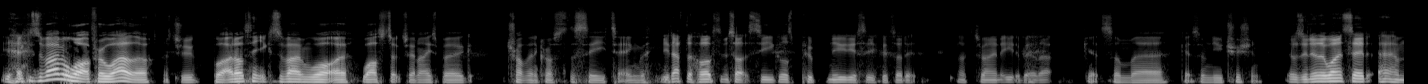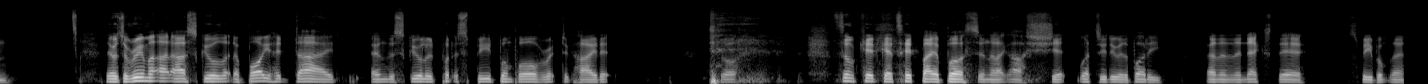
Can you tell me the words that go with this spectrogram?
Yeah, You can survive in water for a while though, that's true. but I don't think you can survive in water while stuck to an iceberg traveling across the sea to England. You'd have to hope some sort of seagulls pooped near you so you could sort of not try and eat a bit of that. Get some uh, get some nutrition. There was another one that said um, there was a rumor at our school that a boy had died and the school had put a speed bump over it to hide it. So some kid gets hit by a bus and they're like, "Oh shit, what do you do with the body?" And then the next day, speed bump there.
